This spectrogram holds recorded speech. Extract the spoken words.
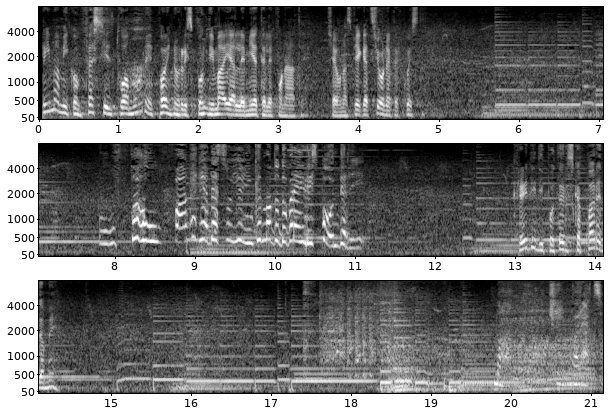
Prima mi confessi il tuo amore e poi non rispondi mai alle mie telefonate. C'è una spiegazione per questo? Uffa, uffa! E adesso io in che modo dovrei rispondergli? Credi di poter scappare da me? Ma che imbarazzo.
